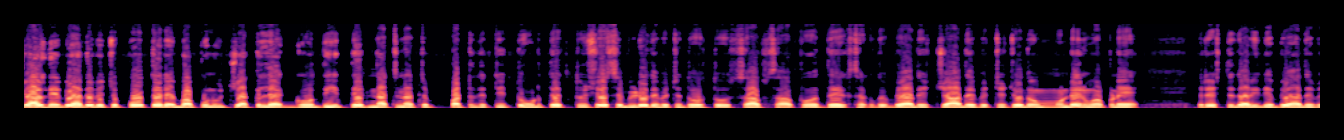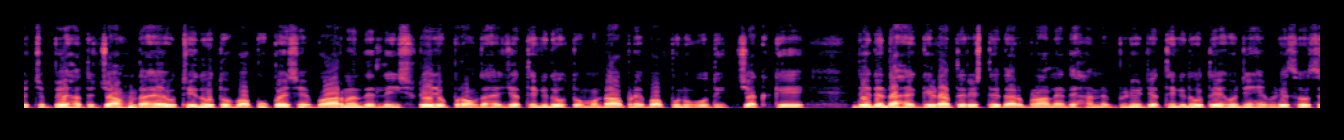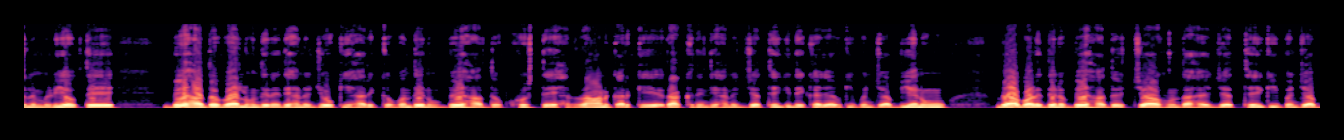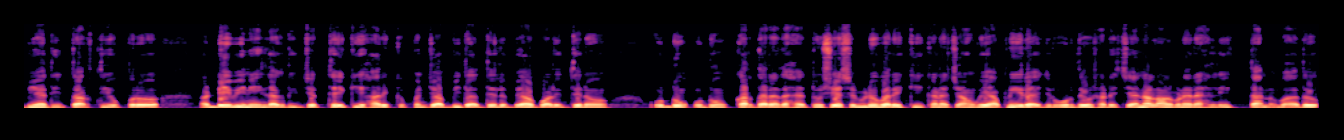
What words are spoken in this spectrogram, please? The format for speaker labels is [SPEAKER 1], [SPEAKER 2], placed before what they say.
[SPEAKER 1] ਚੱਲਦੇ ਵਿਆਹ ਦੇ ਵਿੱਚ ਪੋਤੇ ਦੇ ਬਾਪੂ ਨੂੰ ਚੱਕ ਲੈ ਗੋਦੀ ਤੇ ਨੱਚ ਨੱਚ ਪੱਟ ਦਿੱਤੀ ਧੂੜ ਤੇ ਤੁਸੀਂ ਇਸ ਵੀਡੀਓ ਦੇ ਵਿੱਚ ਦੋਸਤੋ ਸਾਫ਼-ਸਾਫ਼ ਦੇਖ ਸਕਦੇ ਹੋ। ਵਿਆਹ ਦੇ ਚਾਹ ਦੇ ਵਿੱਚ ਜਦੋਂ ਮੁੰਡੇ ਨੂੰ ਆਪਣੇ ਰਿਸ਼ਤੇਦਾਰੀ ਦੇ ਵਿਆਹ ਦੇ ਵਿੱਚ ਬੇਹੱਦ ਚਾਹ ਹੁੰਦਾ ਹੈ, ਉੱਥੇ ਹੀ ਦੋਸਤੋ ਬਾਪੂ ਪੈਸੇ ਵਾਰਨ ਦੇ ਲਈ ਸਟੇਜ ਉੱਪਰ ਆਉਂਦਾ ਹੈ, ਜਿੱਥੇ ਕਿ ਦੋਸਤੋ ਮੁੰਡਾ ਆਪਣੇ ਬਾਪੂ ਨੂੰ ਗੋਦੀ ਚੱਕ ਕੇ ਦੇ ਦਿੰਦਾ ਹੈ, ਗੇੜਾ ਤੇ ਰਿਸ਼ਤੇਦਾਰ ਬਣਾ ਲੈਂਦੇ ਹਨ। ਵੀਡੀਓ ਜਿੱਥੇ ਕਿ ਦੋਸਤੋ ਇਹੋ ਜਿਹੇ ਵੀਡੀਓ ਸੋਸ਼ਲ ਮੀਡੀਆ ਉੱਤੇ ਬੇਹੱਦ ਵਾਇਰਲ ਹੁੰਦੇ ਰਹਿੰਦੇ ਹਨ, ਜੋ ਕਿ ਹਰ ਇੱਕ ਬੰਦੇ ਨੂੰ ਬੇਹੱਦ ਖੁਸ਼ ਤੇ ਹੈਰਾਨ ਕਰਕੇ ਰੱਖ ਦਿੰਦੇ ਹਨ। ਜਿੱਥੇ ਕਿ ਦੇਖਿਆ ਜਾਵੇ ਕਿ ਪੰਜਾਬੀਆਂ ਨੂੰ ਵਿਆਹ ਵਾਲੇ ਦਿਨ ਬੇਹੱਦ ਚਾਅ ਹੁੰਦਾ ਹੈ। ਜਿੱਥੇ ਕਿ ਪੰਜਾਬੀਆਂ ਦੀ ਧਰਤੀ ਉੱਪਰ ਅੱਡੇ ਵੀ ਨਹੀਂ ਲੱਗਦੀ, ਜਿੱਥੇ ਕਿ ਹਰ ਇੱਕ ਪੰਜਾਬੀ ਦਾ ਦਿਲ ਵਿਆਹ ਵਾਲੇ ਦਿਨ ਉਡੂ ਉਡੂ ਕਰਦਾ ਰਹਿੰਦਾ ਹੈ। ਤੁਸੀਂ ਇਸ ਵੀਡੀਓ ਬਾਰੇ ਕੀ ਕਹਿਣਾ ਚਾਹੋਗੇ? ਆਪਣੀ ਰਾਏ ਜ਼ਰੂਰ ਦਿਓ। ਸਾਡੇ ਚੈਨਲ ਨਾਲ ਬਣੇ ਰਹਿਣ ਲਈ ਧੰਨਵਾਦ।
